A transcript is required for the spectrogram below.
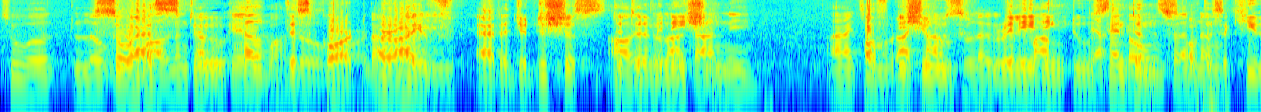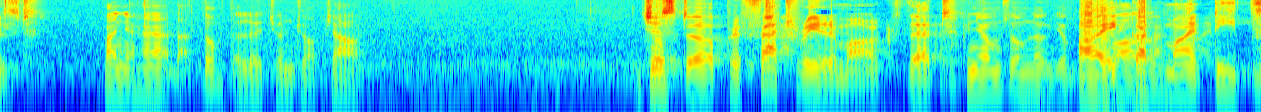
so as to help this court arrive at a judicious determination of issues relating to sentence of this accused. Just a prefatory remark that I cut my teeth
